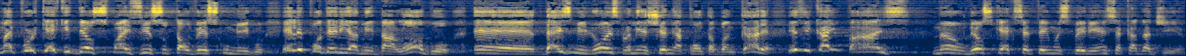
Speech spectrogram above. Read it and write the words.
mas por que, que Deus faz isso talvez comigo? Ele poderia me dar logo é, 10 milhões para me encher minha conta bancária e ficar em paz. Não, Deus quer que você tenha uma experiência a cada dia.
